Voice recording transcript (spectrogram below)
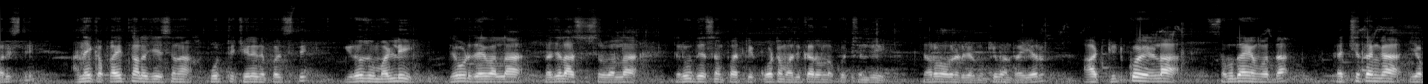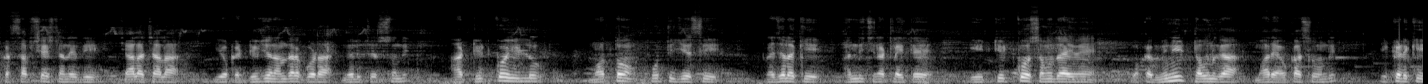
పరిస్థితి అనేక ప్రయత్నాలు చేసిన పూర్తి చేయలేని పరిస్థితి. ఈరోజు మళ్ళీ దేవుడి దయ వల్ల ప్రజల ఆశీస్సుల వల్ల తెలుగుదేశం పార్టీ కూటమి అధికారంలోకి వచ్చింది చంద్రబాబు నాయుడు గారు ముఖ్యమంత్రి అయ్యారు. ఆ టిట్కో ఇళ్ళ సముదాయం వద్ద ఖచ్చితంగా ఈ యొక్క సబ్స్టేషన్ అనేది చాలా చాలా ఈ యొక్క డివిజన్ అందరికి కూడా మేలు చేస్తుంది. ఆ టిట్కో ఇళ్ళు మొత్తం పూర్తి చేసి ప్రజలకి అందించినట్లయితే ఈ టిట్కో సముదాయమే ఒక మినీ టౌన్గా మారే అవకాశం ఉంది. ఇక్కడికి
